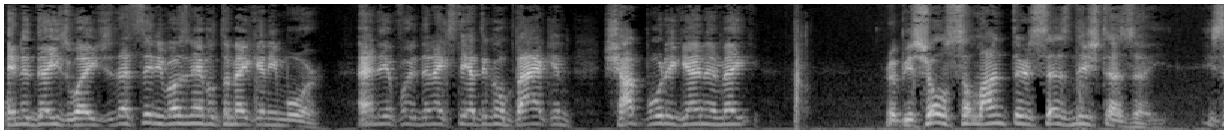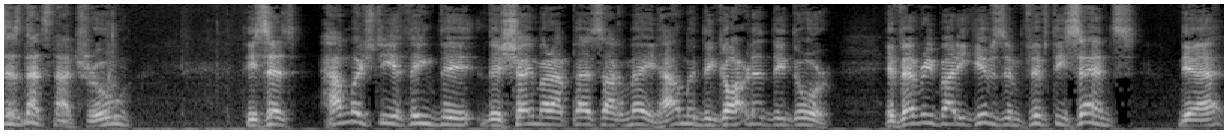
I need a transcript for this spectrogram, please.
in a day's wage. That's it. He wasn't able to make any more, and therefore the next day he had to go back and chop wood again and make. Rabbi Shol Salanter says nishtazay. He says that's not true. He says, how much do you think the the Shemar Pesach made? How much they guarded the door? If everybody gives him fifty cents, yeah,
